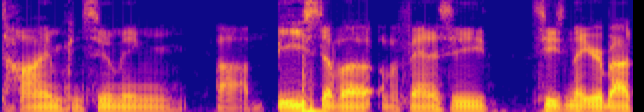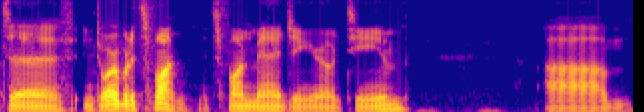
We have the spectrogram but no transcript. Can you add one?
time consuming uh, beast of a of a fantasy season that you're about to endure, but it's fun. It's fun managing your own team. Um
